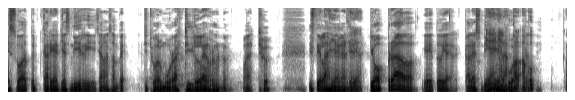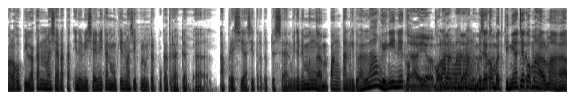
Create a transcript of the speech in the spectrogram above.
suatu karya dia sendiri, jangan sampai dijual murah dealer ngono. Waduh. Istilahnya kan ya. Iya. Diopral, yaitu ya kalian sendiri Ya yang buat. kalau aku- berarti. Kalau aku bilang kan masyarakat Indonesia ini kan mungkin masih belum terbuka terhadap eh, apresiasi terhadap desain. Mungkin Jadi menggampangkan gitu. Halah nggak ini kok Nah, iya, kok larang-larang. Misalnya kok buat gini aja Bener, kok mahal-mahal.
